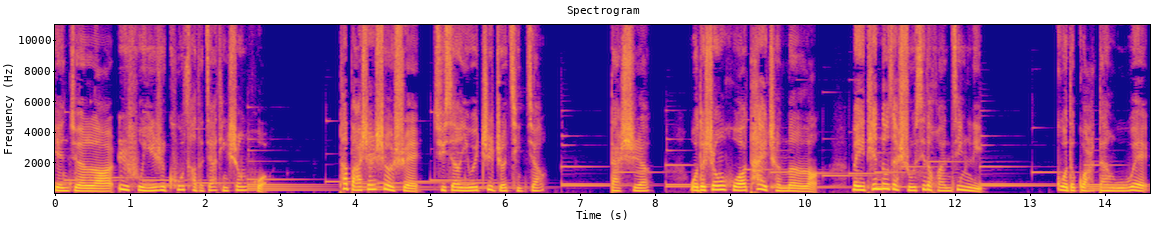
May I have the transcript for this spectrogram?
厌倦了日复一日枯燥的家庭生活。他跋山涉水去向一位智者请教：“大师，我的生活太沉闷了，每天都在熟悉的环境里，过得寡淡无味。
